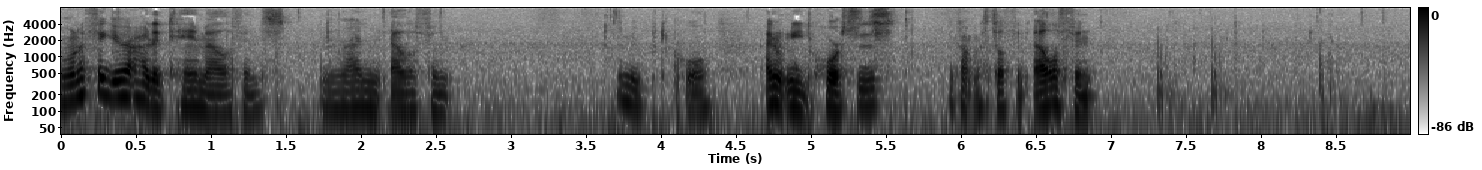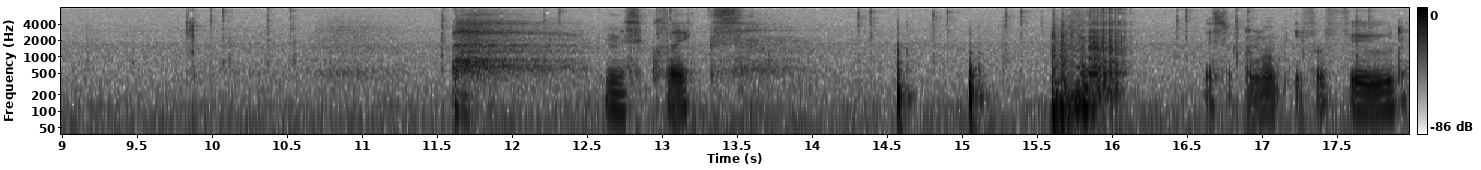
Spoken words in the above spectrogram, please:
I want to figure out how to tame elephants and ride an elephant. That'd be pretty cool. I don't need horses. I got myself an elephant. Misclicks. This one will be for food.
